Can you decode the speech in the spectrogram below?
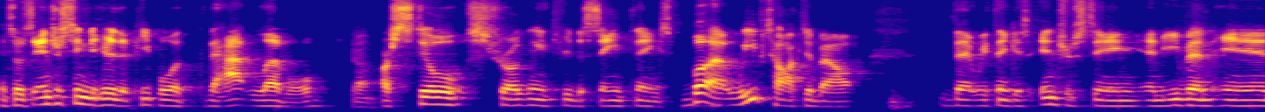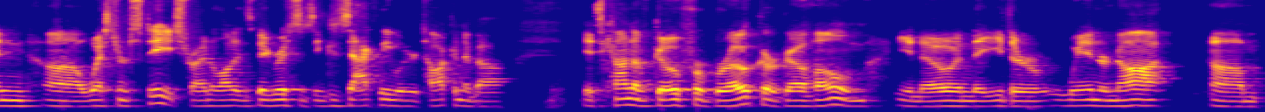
and so it's interesting to hear that people at that level yeah. are still struggling through the same things. But we've talked about that we think is interesting, and even in uh, Western states, right? A lot of these big races, exactly what you're talking about. It's kind of go for broke or go home, you know, and they either win or not. Um,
